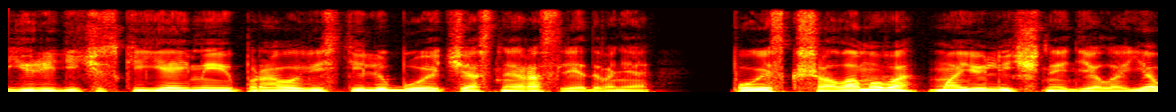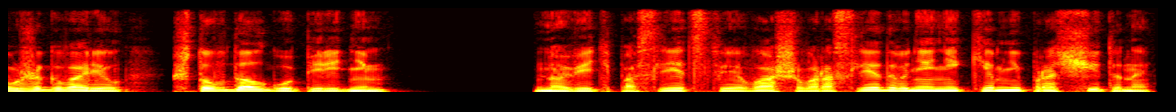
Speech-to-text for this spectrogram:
Юридически я имею право вести любое частное расследование. Поиск Шаламова – мое личное дело, я уже говорил, что в долгу перед ним. Но ведь последствия вашего расследования никем не просчитаны.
